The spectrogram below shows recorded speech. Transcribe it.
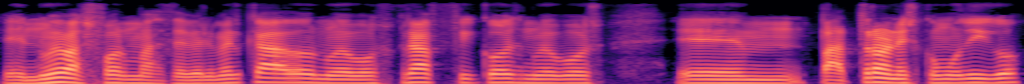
eh, nuevas formas de ver el mercado, nuevos gráficos, nuevos em, patrones, como digo,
